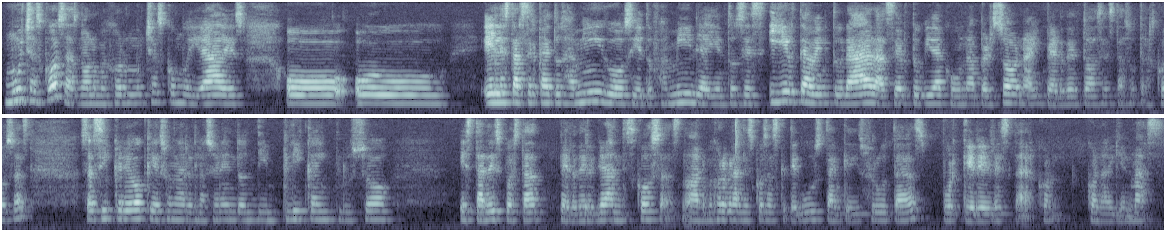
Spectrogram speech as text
muchas cosas, ¿no? A lo mejor muchas comodidades o, o el estar cerca de tus amigos y de tu familia y entonces irte a aventurar a hacer tu vida con una persona y perder todas estas otras cosas. O sea, sí creo que es una relación en donde implica incluso estar dispuesta a perder grandes cosas, ¿no? A lo mejor grandes cosas que te gustan, que disfrutas, por querer estar con, con alguien más.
